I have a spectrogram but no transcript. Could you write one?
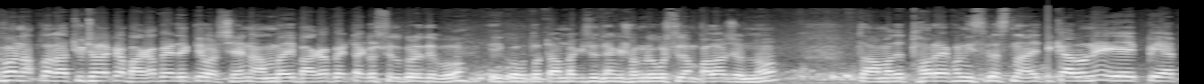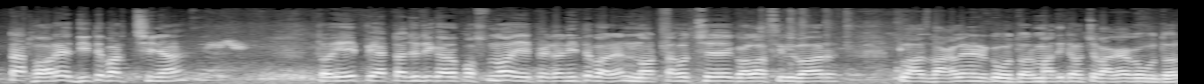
এখন আপনারা চুইঠাল একটা বাঘা পেয়ার দেখতে পাচ্ছেন আমরা এই বাঘা পেয়ারটাকে সেল করে দেবো। এই কবুতরটা আমরা কিছুদিন আগে সংগ্রহ করছিলাম পালার জন্য। তো আমাদের থরে এখন স্পেস নাই। এই কারণে এই পেয়ারটা থরে দিতে পারছি না। তো এই পেয়ারটা যদি কারও পছন্দ হয়, এই পেয়ারটা নিতে পারেন। নটটা হচ্ছে গলা সিলভার প্লাস বাগালেনের কবুতর, মাদিটা হচ্ছে বাঘা কবুতর।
